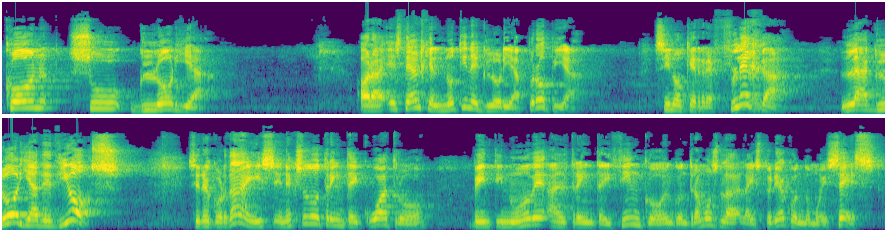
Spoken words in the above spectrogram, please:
con su gloria. Ahora, este ángel no tiene gloria propia, sino que refleja la gloria de Dios. Si recordáis, en Éxodo 34, 29 al 35, encontramos la, historia cuando Moisés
